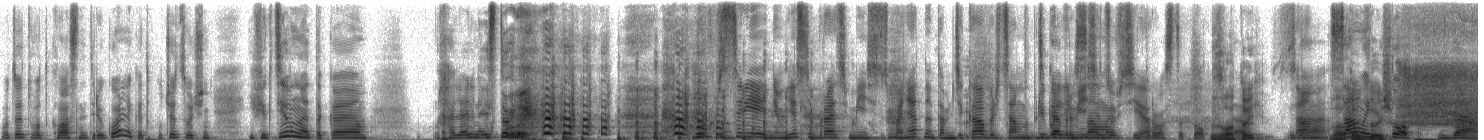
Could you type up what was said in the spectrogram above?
Вот это вот классный треугольник, это получается очень эффективная такая халяльная история. Ну, в среднем, если брать месяц, понятно, там декабрь самый прибыльный Декабрь месяц самый у всех. просто топ. Золотой? Да, Сам- да. Золотой самый дождь. топ. Да,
